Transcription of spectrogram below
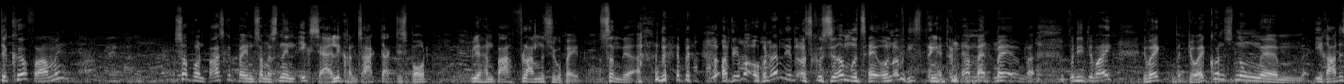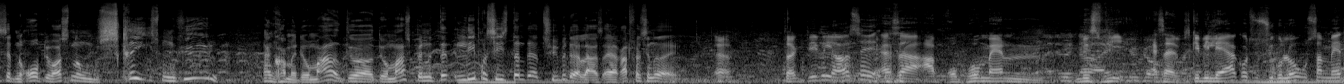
Det kører for ham, ikke? Så på en basketbane, som er sådan en ikke særlig kontaktagtig sport, bliver han bare flammende psykopat. Sådan der. og det var underligt at skulle sidde og modtage undervisning af den her mand bagefter. Fordi det var ikke, det var ikke, det var ikke kun sådan nogle øh, i rettesættende råb, det var også sådan nogle skrig, sådan nogle hyl. Han kom med, det var meget, det var, det var meget spændende. Den, lige præcis den der type der, Lars, er jeg ret fascineret af. Ja. Tak. Det vil også, altså apropos manden, hvis vi, altså skal vi lære at gå til psykolog som mænd?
